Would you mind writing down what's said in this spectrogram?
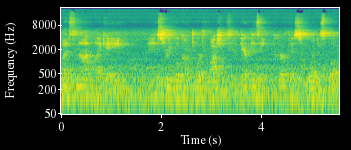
but it's not like a history book on George Washington. There is a purpose for this book,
